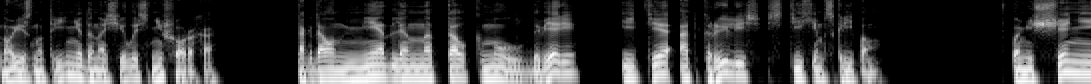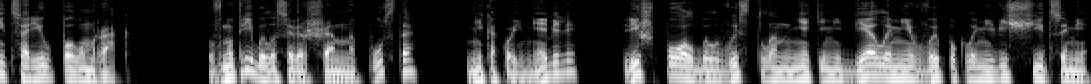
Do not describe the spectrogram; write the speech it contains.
но изнутри не доносилось ни шороха. Тогда он медленно толкнул двери, и те открылись с тихим скрипом. В помещении царил полумрак. Внутри было совершенно пусто, никакой мебели, Лишь пол был выстлан некими белыми выпуклыми вещицами,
